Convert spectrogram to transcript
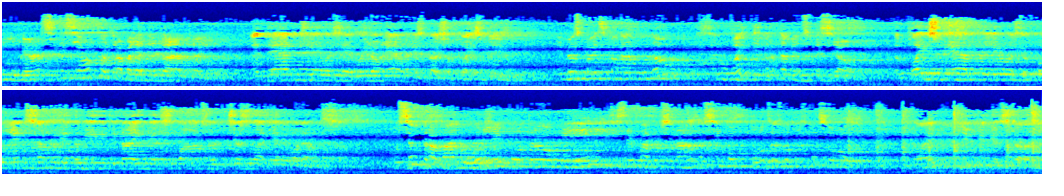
um lugar especial para trabalhar dentro da Amway. And Dad and Jay would say, We don't have any special place for you. E meus pais falaram, não, você não vai ter tratamento especial. We have for you is to find somebody in the meeting tonight and get sponsored just like anyone else. O seu trabalho hoje é encontrar alguém e ser patrocinado assim como todas as outras pessoas. Right? And you can get started.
